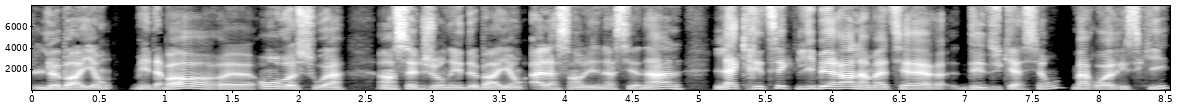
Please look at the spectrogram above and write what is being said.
le baillon. Mais d'abord, euh, on reçoit en cette journée de Bayon à l'Assemblée nationale la critique libérale en matière d'éducation, Marois Risky,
